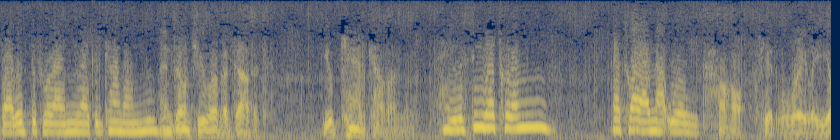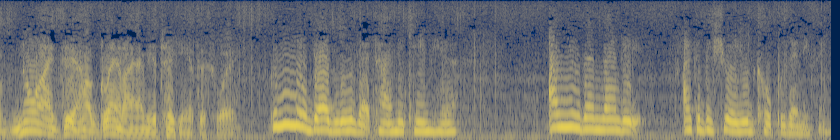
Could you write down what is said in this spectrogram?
That was before I knew I could count on you. And don't you ever doubt it. You can count on me. You see, that's what I mean. That's why I'm not worried. Oh, kid, really, you've no idea how glad I am you're taking it this way. When you made Dad leave that time he came here, I knew then, Randy, I could be sure you'd cope with anything.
